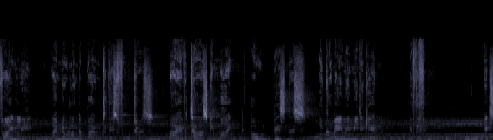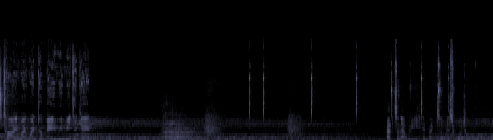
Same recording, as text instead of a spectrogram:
Finally, I'm no longer bound to this fortress. I have a task in mind. Old business. You could. May we meet again. If the. It's time I went to. May we meet again. After now we head back to the Mistwood.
